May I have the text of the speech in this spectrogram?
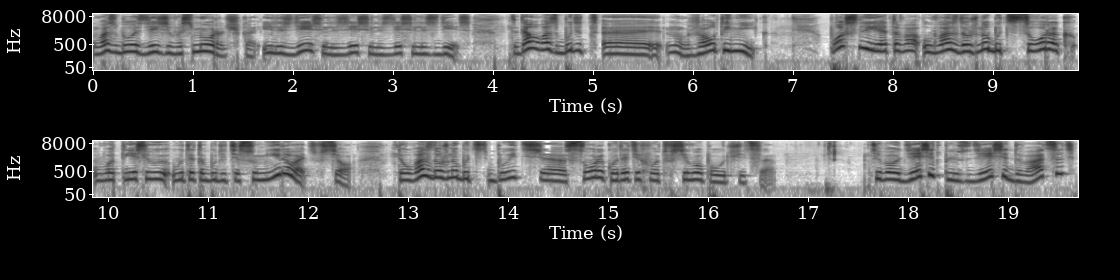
у вас было здесь восьмерочка, или здесь, или здесь, или здесь, или здесь. Тогда у вас будет, э, ну, желтый ник. После этого у вас должно быть 40, вот если вы вот это будете суммировать все, то у вас должно быть, быть 40 вот этих вот всего получиться. Типа 10 плюс 10, 20,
